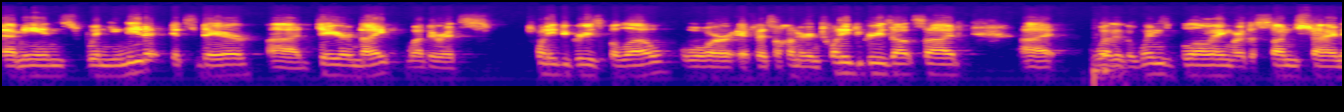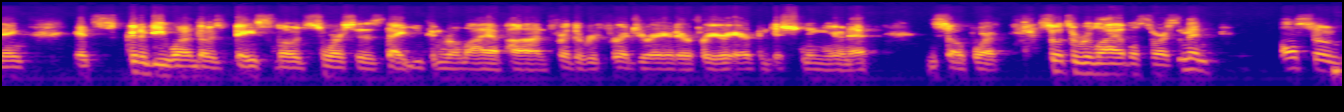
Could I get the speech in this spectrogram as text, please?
That means when you need it, it's there uh, day or night, whether it's 20 degrees below or if it's 120 degrees outside. Uh, whether the wind's blowing or the sun's shining, it's going to be one of those base load sources that you can rely upon for the refrigerator, for your air conditioning unit, and so forth. So it's a reliable source. And then also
